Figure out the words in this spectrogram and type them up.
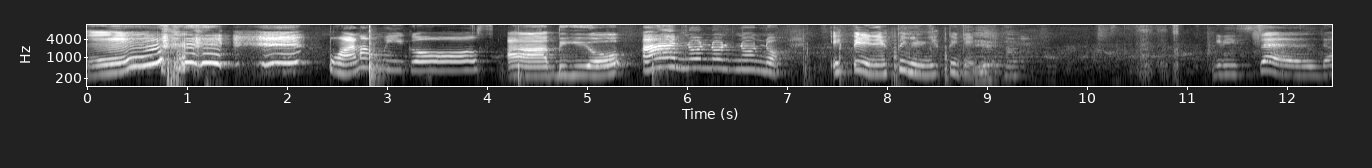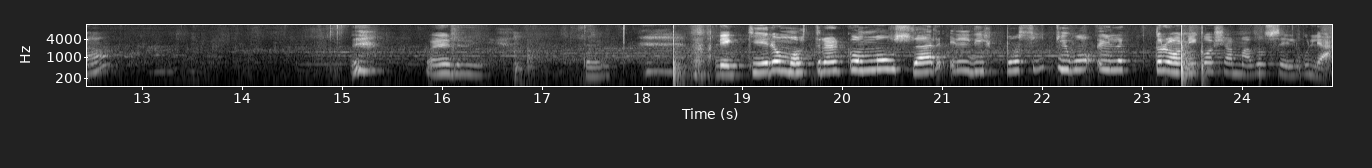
¿Eh? Bueno, amigos. Abrió. Ah, no, no, no, no. Esperen, esperen, esperen. ¿Y esta? Griselda. Bueno, le quiero mostrar cómo usar el dispositivo electrónico llamado celular.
